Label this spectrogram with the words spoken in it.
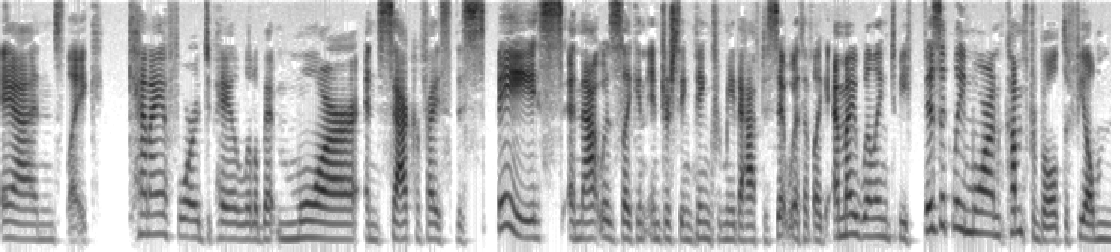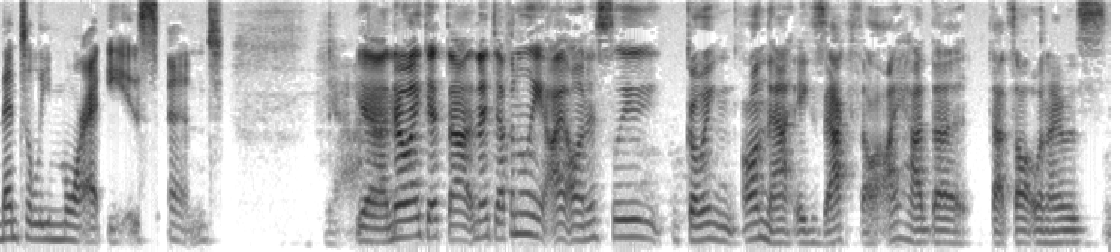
and like can I afford to pay a little bit more and sacrifice the space? And that was like an interesting thing for me to have to sit with of like, am I willing to be physically more uncomfortable to feel mentally more at ease? And yeah. Yeah, no, I get that. And I definitely I honestly going on that exact thought. I had that that thought when I was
